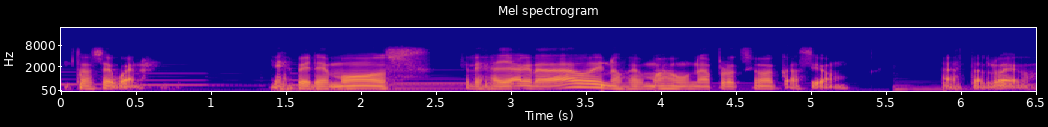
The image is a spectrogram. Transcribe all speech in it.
entonces, bueno, esperemos que les haya agradado y nos vemos en una próxima ocasión. Hasta luego.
